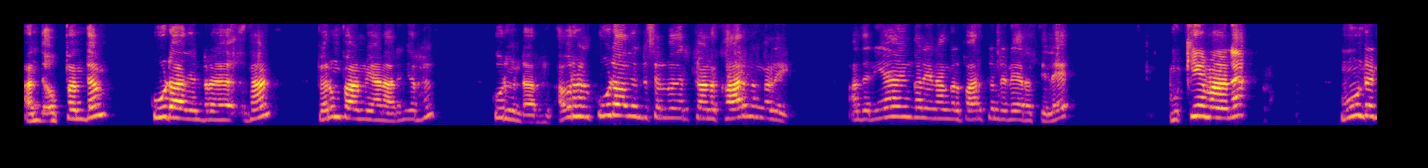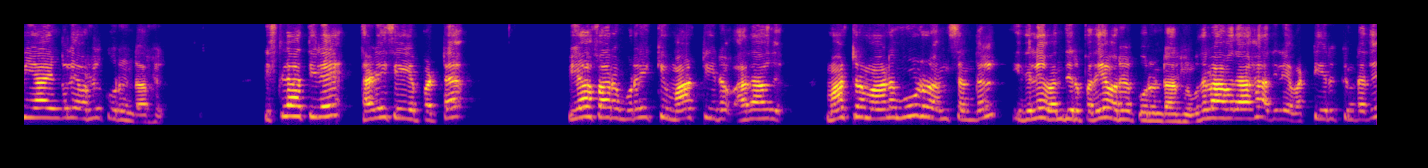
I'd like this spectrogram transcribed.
அந்த ஒப்பந்தம் கூடாது என்றுதான் பெரும்பான்மையான அறிஞர்கள் கூறுகின்றார்கள். அவர்கள் கூடாது என்று செல்வதற்கான காரணங்களை அந்த நியாயங்களை நாங்கள் பார்க்கின்ற நேரத்திலே முக்கியமான மூன்று நியாயங்களை அவர்கள் கூறுகின்றார்கள். இஸ்லாத்திலே தடை செய்யப்பட்ட வியாபார முறைக்கு மாற்றிட அதாவது மாற்றமான மூன்று அம்சங்கள் இதிலே வந்திருப்பதை அவர்கள் கூறுகின்றார்கள். முதலாவதாக அதிலே வட்டி இருக்கின்றது.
